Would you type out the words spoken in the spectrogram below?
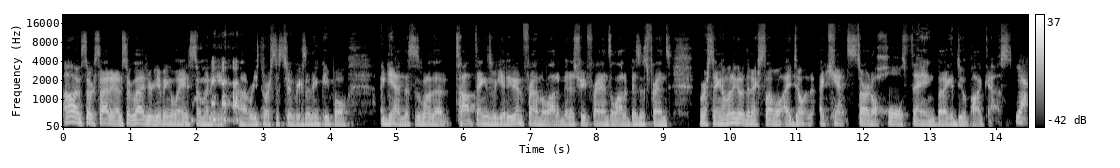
Oh, I'm so excited. I'm so glad you're giving away so many uh, resources to them because I think people, again, this is one of the top things we get even from a lot of ministry friends, a lot of business friends who are saying, I'm going to go to the next level. I don't, I can't start a whole thing, but I could do a podcast. Yeah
